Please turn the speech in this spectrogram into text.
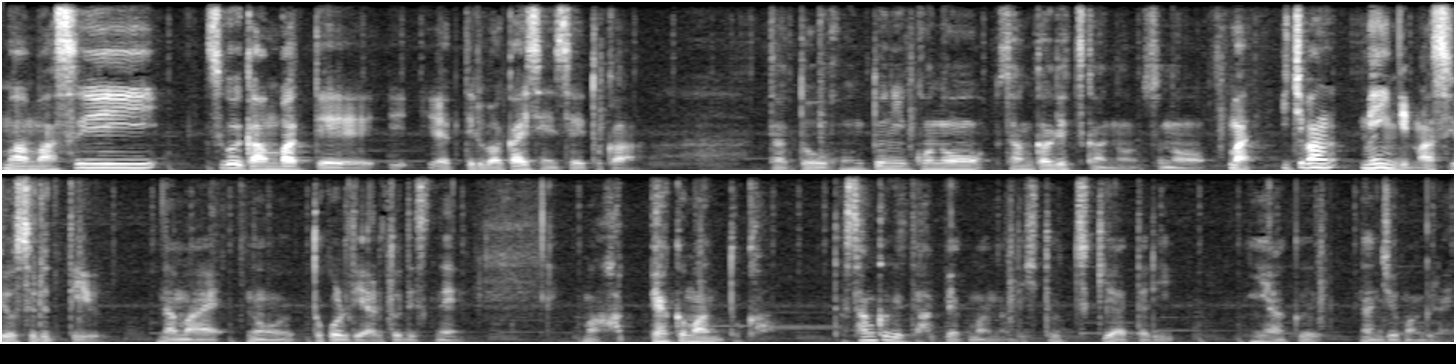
まあ麻酔すごい頑張ってやってる若い先生とかだと本当にこの3ヶ月間のそのまあ一番メインで麻酔をするっていう名前のところでやるとですね、まあ、800万とか。3ヶ月で800万なんで一月あたり200何十万ぐらい。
